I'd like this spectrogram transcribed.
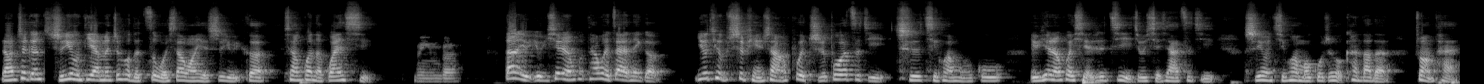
然后这跟食用 DMN 之后的自我消亡也是有一个相关的关系。明白。当然有有一些人会他会在那个 YouTube 视频上会直播自己吃奇幻蘑菇，有些人会写日记，就写下自己食用奇幻蘑菇之后看到的状态。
